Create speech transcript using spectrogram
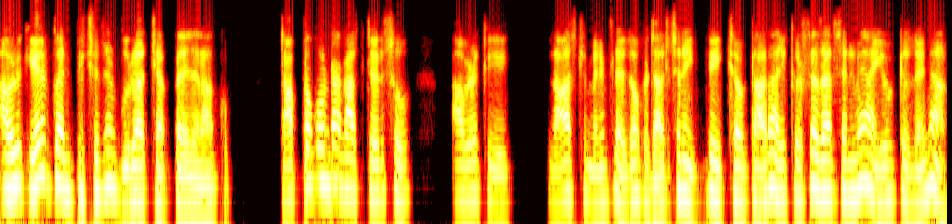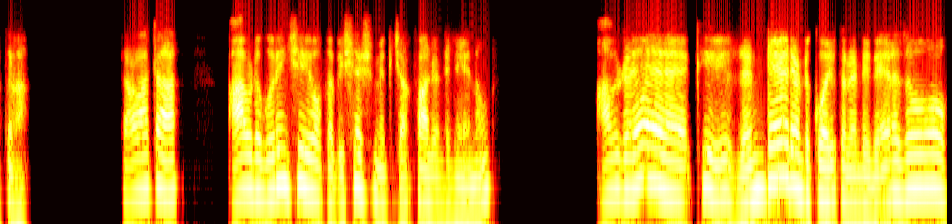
ఆవిడకి ఏం కనిపించింది అని గురువు చెప్పలేదు నాకు. తప్పకుండా నాకు తెలుసు ఆవిడకి లాస్ట్ మినిట్లో ఏదో ఒక దర్శనం ఇప్పుడే ఇచ్చి అది కృష్ణ దర్శనమే అయి ఉంటుందని అనుకున్నా తర్వాత ఆవిడ గురించి ఒక విశేషం మీకు చెప్పాలండి నేను. ఆవిడకి రెండే రెండు కోరికలండి. వేరేదో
